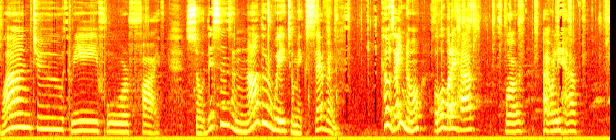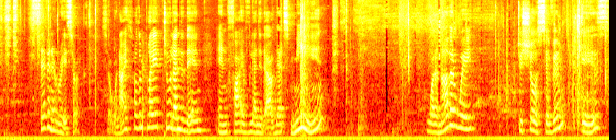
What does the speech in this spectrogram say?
one two three four five so this is another way to make seven. Because I know all what I have well I only have seven eraser. So when I throw the plate two landed in and five landed out. That's mean. What another way to show seven is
